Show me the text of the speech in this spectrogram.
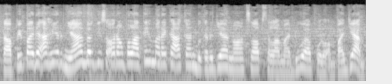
Tapi pada akhirnya bagi seorang pelatih mereka akan bekerja non-stop selama 24 jam.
